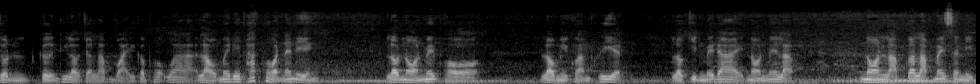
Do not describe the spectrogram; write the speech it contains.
จนเกินที่เราจะรับไหวก็เพราะว่าเราไม่ได้พักผ่อนนั่นเอง เรานอนไม่พอ เรามีความเครียด เรากินไม่ได้ นอนไม่หลับ นอนหลับก็หลับไม่สนิท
